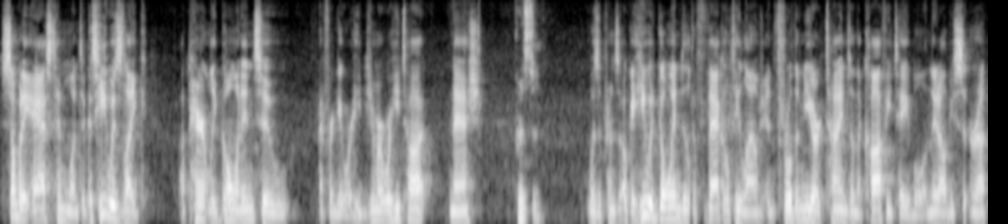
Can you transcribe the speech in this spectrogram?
somebody asked him once because he was like apparently going into I forget where he. Do you remember where he taught Nash? Princeton. Was a prince. Okay, he would go into the faculty lounge and throw the New York Times on the coffee table, and they'd all be sitting around.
